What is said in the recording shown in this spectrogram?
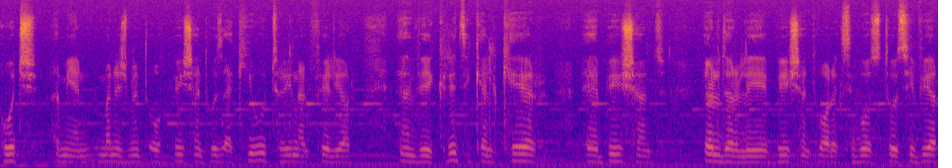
which, I mean, management of patient with acute renal failure and the critical care uh, patient, elderly patient who are exposed to severe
